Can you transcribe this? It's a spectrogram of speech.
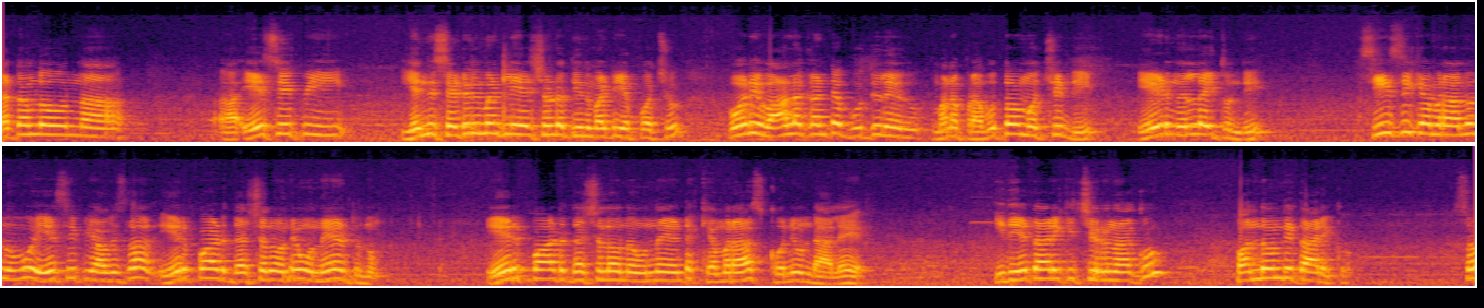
గతంలో ఉన్న ఏసీపీ ఎన్ని సెటిల్మెంట్లు చేసిండో దీన్ని బట్టి చెప్పొచ్చు. పోనీ వాళ్ళకంటే బుద్ధి లేదు. మన ప్రభుత్వం వచ్చింది ఏడు నెలలు అవుతుంది సీసీ కెమెరాలు నువ్వు ఏసీపీ ఆఫీస్లో ఏర్పాటు దశలోనే ఉన్నాయంటున్నావు. ఏర్పాటు దశలోనే ఉన్నాయంటే కెమెరాస్ కొని ఉండాలి. ఇది ఏ తారీఖు ఇచ్చారు నాకు? పంతొమ్మిది తారీఖు. సో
